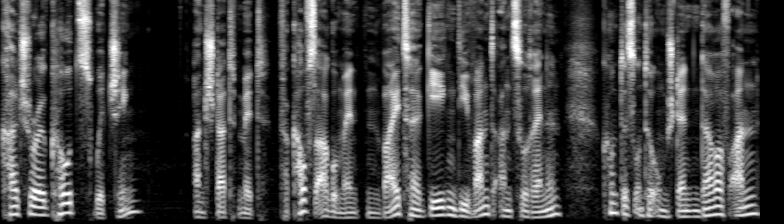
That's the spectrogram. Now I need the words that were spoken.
Cultural Code Switching Anstatt mit Verkaufsargumenten weiter gegen die Wand anzurennen, kommt es unter Umständen darauf an,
